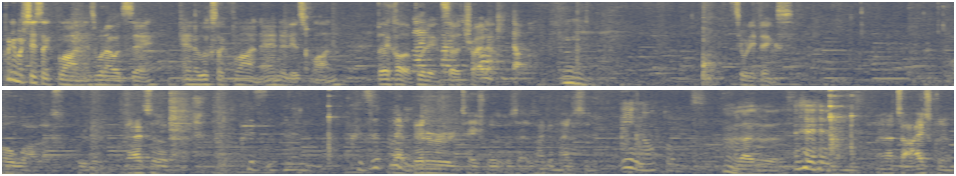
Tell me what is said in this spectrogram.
pretty much tastes like flan is what I would say. And it looks like flan, and it is flan. But they call it pudding, so try it out. Mm. See what he thinks. Oh wow, that's pretty. That's a... That bitter taste was, was, was like a medicine. Mm, that's and that's an ice cream.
